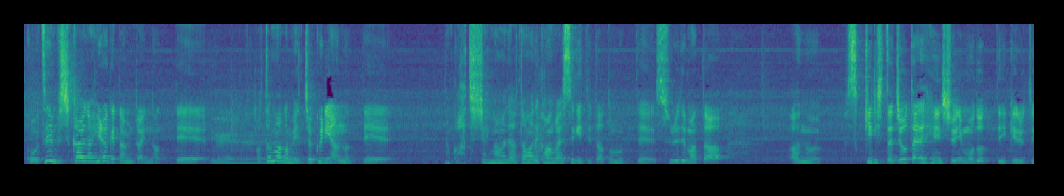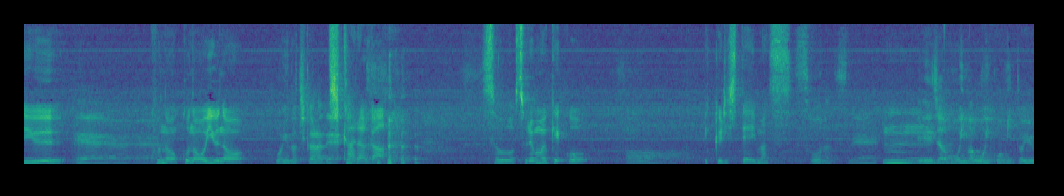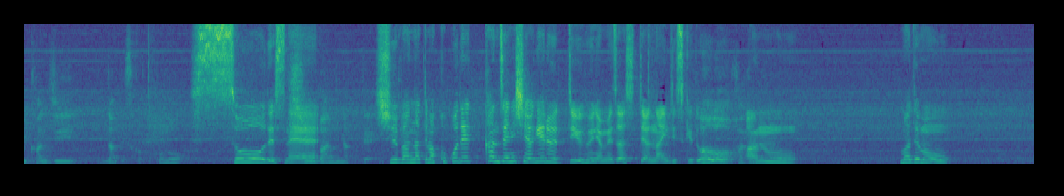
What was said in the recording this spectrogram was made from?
こう全部視界が開けたみたいになって頭がめっちゃクリアになってなんか私は今まで頭で考えすぎてたと思ってそれでまたあのすっきりした状態で編集に戻っていけるというこのこのお湯のお湯の力で。力が。そうそれも結構あ。びっくりしています。ーそうなんですね、うん。えーじゃあもう今追い込みという感じなんですか？このそうですね。終盤になって、終盤になって、まあ、ここで完全に仕上げるっていうふうには目指してはないんですけどあ、はいはいのまあでも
